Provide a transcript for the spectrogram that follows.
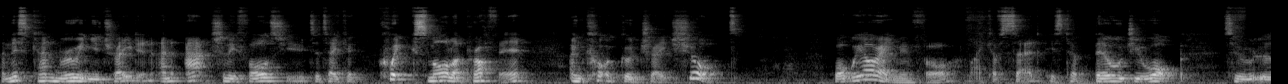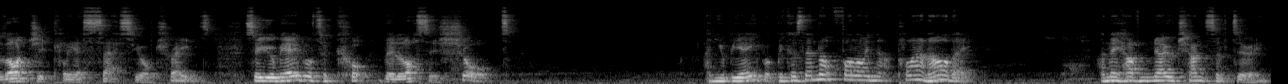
and this can ruin your trading and actually force you to take a quick, smaller profit and cut a good trade short. What we are aiming for, like I've said, is to build you up to logically assess your trades. So you'll be able to cut the losses short and you'll be able, because they're not following that plan, are they? And they have no chance of doing.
